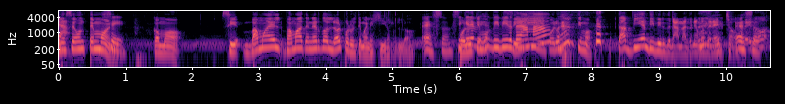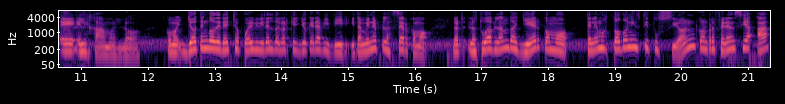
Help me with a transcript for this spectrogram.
igual ese es un temón. Sí, Como, si vamos a, el- vamos a tener dolor, por último elegirlo. eso. Si Por quieres último- vivir sí, drama, por último. Está bien vivir drama, tenemos derecho. Eso. Pero eh, elijámoslo. Como yo tengo derecho a poder vivir el dolor que yo quiera vivir. Y también el placer, como lo, lo estuve hablando ayer, como tenemos toda una institución con referencia a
